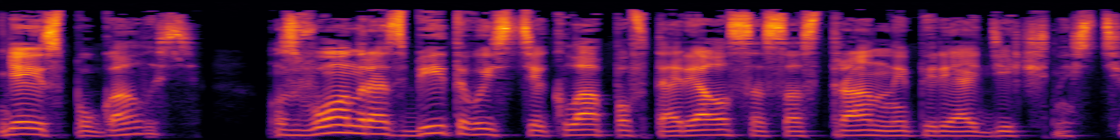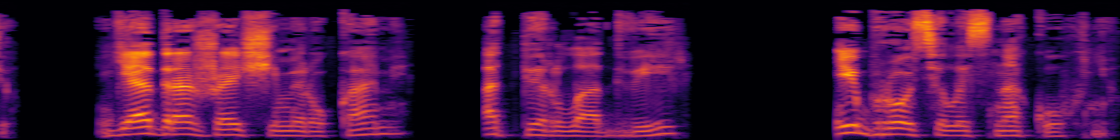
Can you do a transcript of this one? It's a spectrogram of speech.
Я испугалась. Звон разбитого стекла повторялся со странной периодичностью. Я дрожащими руками отперла дверь и бросилась на кухню.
